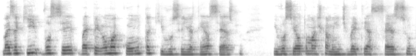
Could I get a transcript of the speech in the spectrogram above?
mas aqui você vai pegar uma conta que você já tem acesso e você automaticamente vai ter acesso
